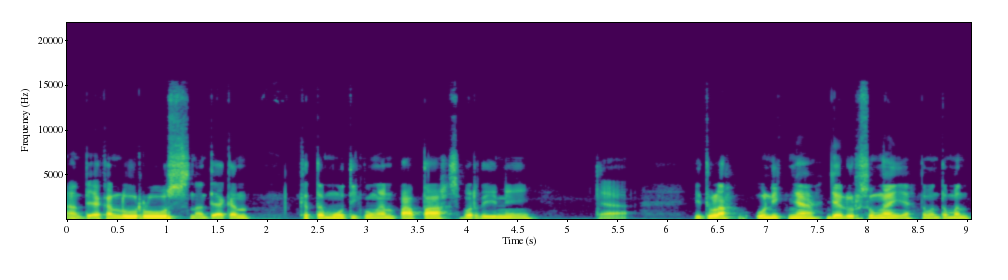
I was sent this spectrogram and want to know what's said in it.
nanti akan lurus, nanti akan ketemu tikungan patah seperti ini. Ya, itulah uniknya jalur sungai ya, teman-teman.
